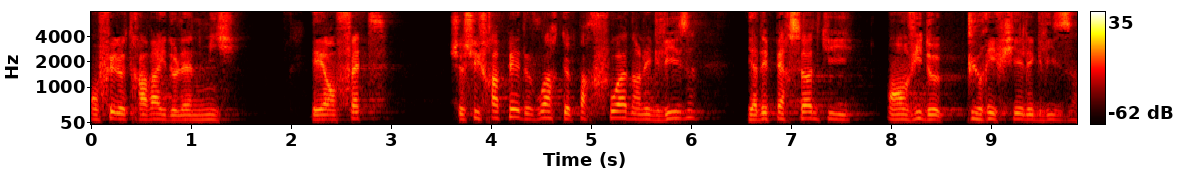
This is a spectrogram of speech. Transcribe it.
on fait le travail de l'ennemi. Et en fait, je suis frappé de voir que parfois dans l'Église, il y a des personnes qui ont envie de purifier l'Église.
